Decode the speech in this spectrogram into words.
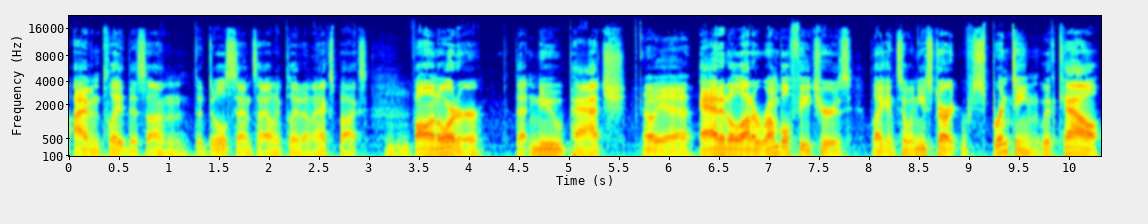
I haven't played this on the DualSense. I only played it on Xbox. Mm-hmm. Fallen Order, that new patch oh yeah, added a lot of rumble features like and so when you start sprinting with cal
